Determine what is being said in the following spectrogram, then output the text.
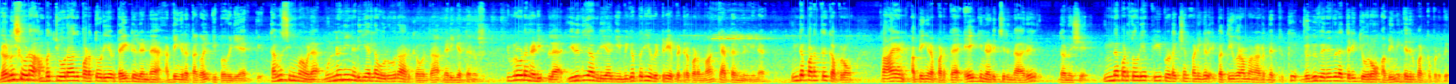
தனுஷோட ஐம்பத்தி ஓராவது படத்தோடைய டைட்டில் என்ன அப்படிங்கிற தகவல் இப்போ வெளியாக இருக்குது தமிழ் சினிமாவில் முன்னணி நடிகரில் ஒருவராக இருக்கவர் தான் நடிகர் தனுஷ். இவரோட நடிப்பில் இறுதியாக வெளியாகி மிகப்பெரிய வெற்றியை பெற்ற படம் தான் கேப்டன் மில்லினர். இந்த படத்துக்கு அப்புறம் ராயன் அப்படிங்கிற படத்தை ஏகி நடிச்சிருந்தாரு தனுஷே. இந்த படத்தோடைய ப்ரீ ப்ரொடக்ஷன் பணிகள் இப்போ தீவிரமாக நடந்துட்டுருக்கு. வெகு விரைவில் திரைக்கு வரும் அப்படின்னு எதிர்பார்க்கப்படுது.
